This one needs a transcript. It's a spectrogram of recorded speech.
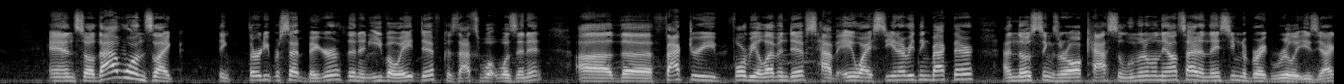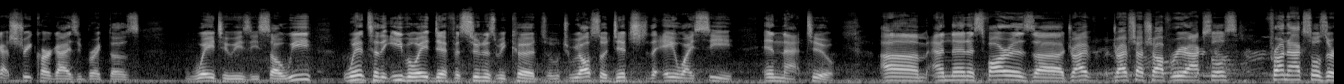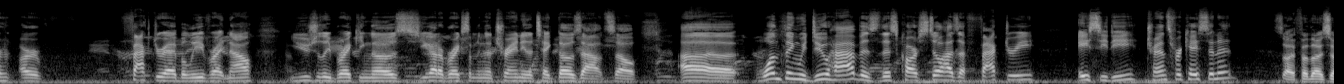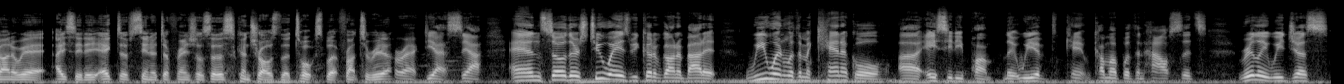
And so that one's like, I think 30% bigger than an Evo 8 diff because that's what was in it. Uh, the factory 4B11 diffs have AYC and everything back there, and those things are all cast aluminum on the outside, and they seem to break really easy. I got streetcar guys who break those way too easy. So we went to the Evo 8 diff as soon as we could, which we also ditched the AYC in that too. Um, and then as far as uh, drive drive shaft shop rear axles, front axles are, are factory, I believe, right now. Usually breaking those, you got to break something in the tranny to take those out. So uh, one thing we do have is this car still has a factory ACD transfer case in it. So, for those who aren't aware, ACD, active center differential, so this controls the torque split front to rear? Correct, yes, yeah. And so there's two ways we could have gone about it. We went with a mechanical uh, ACD pump that we have come up with in house. That's really, we just,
